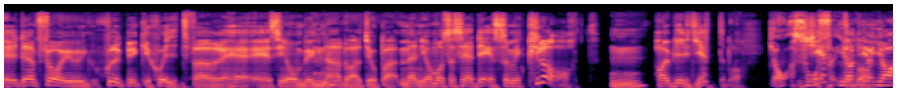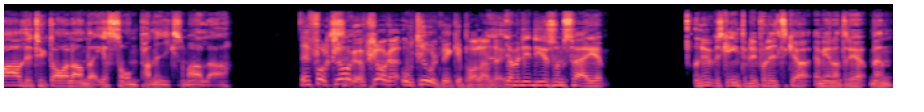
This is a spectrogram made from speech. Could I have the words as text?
eh, den får ju sjukt mycket skit för eh, sin ombyggnad och alltihopa. Men jag måste säga, det som är klart Mm. har ju blivit jättebra. Ja, så, Jättebra. jag, jag, jag har aldrig tyckt Arlanda är sån panik som alla. Nej, folk klagar, klagar otroligt mycket på Arlanda. Ja, men det, det är ju som Sverige. Och nu, vi ska inte bli politiska, jag menar inte det. Men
